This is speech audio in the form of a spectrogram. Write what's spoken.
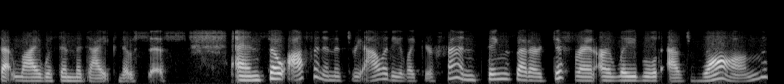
that lie within the diagnosis. And so often in this reality, like your friend, things that are different are labeled as wrong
